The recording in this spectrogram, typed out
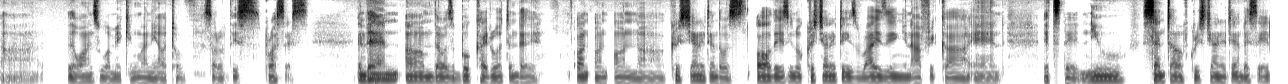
uh, the ones who were making money out of sort of this process. And then um, there was a book I wrote in the on on on uh, Christianity, and there was all this, you know, Christianity is rising in Africa, and it's the new center of Christianity. And I said,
